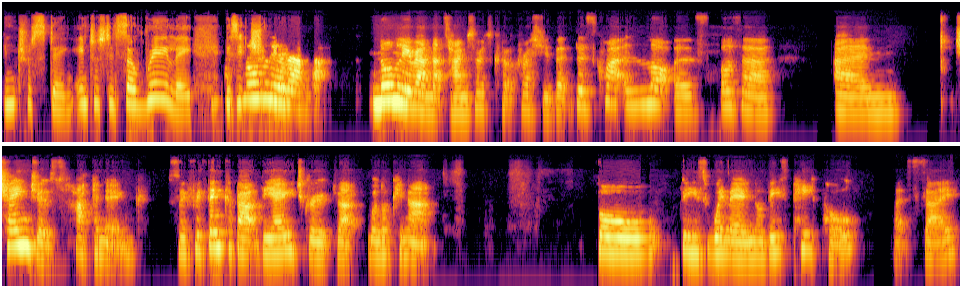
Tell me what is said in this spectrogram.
interesting, interesting. So really, is it normally around that? Normally around that time. Sorry to cut across you, but there's quite a lot of other um, changes happening. So if we think about the age group that we're looking at, for these women or these people, let's say,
